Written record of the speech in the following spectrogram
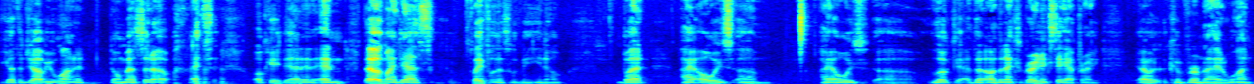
You got the job you wanted. Don't mess it up. I said, "Okay, Dad." And, and that was my dad's playfulness with me, you know. But I always, um, I always uh, looked at the, uh, the next very next day after I, I confirmed I had won.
